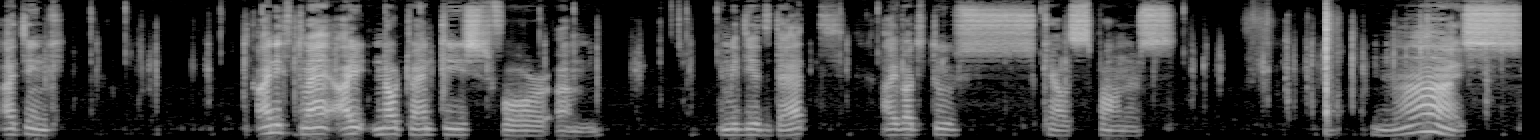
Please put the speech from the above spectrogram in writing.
I think I need to I know 20s for um immediate death. I got two scale spawners. Nice.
